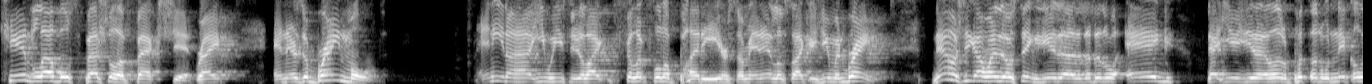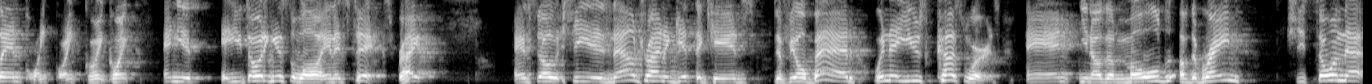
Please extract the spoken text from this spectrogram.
kid level special effects shit, right? And there's a brain mold. And you know how you used to like fill it full of putty or something, and it looks like a human brain. Now she got one of those things, you know, the, the little egg that you, you know, little, put the little nickel in, coink, coink, coink, coink, and you and you throw it against the wall and it sticks, right? And so she is now trying to get the kids to feel bad when they use cuss words. And, you know, the mold of the brain, she's throwing that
